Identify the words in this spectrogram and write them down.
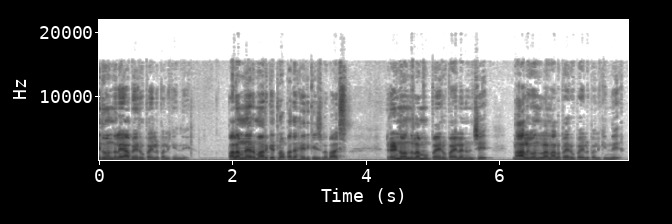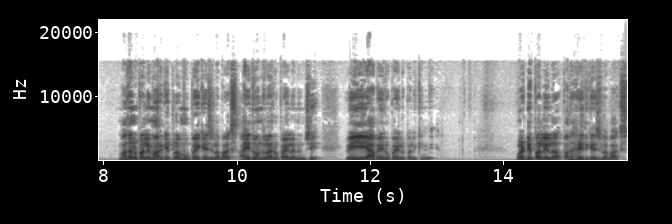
ఐదు వందల యాభై రూపాయలు పలికింది. పలంనేరు మార్కెట్లో పదహైదు కేజీల బాక్స్ రెండు వందల ముప్పై రూపాయల నుంచి నాలుగు వందల నలభై రూపాయలు పలికింది. మదనపల్లి మార్కెట్లో ముప్పై కేజీల బాక్స్ ఐదు వందల రూపాయల నుంచి వెయ్యి యాభై రూపాయలు పలికింది. వడ్డిపల్లిలో పదహైదు కేజీల బాక్స్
